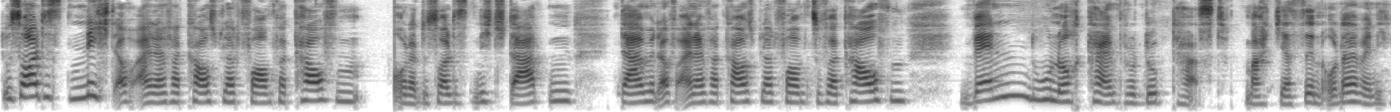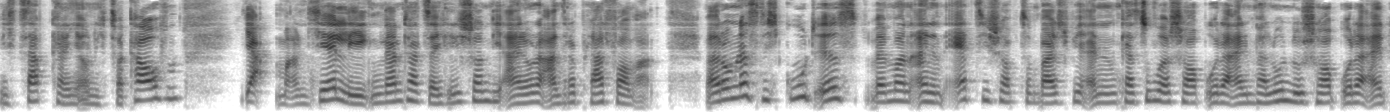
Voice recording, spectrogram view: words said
du solltest nicht auf einer Verkaufsplattform verkaufen oder du solltest nicht starten, damit auf einer Verkaufsplattform zu verkaufen, wenn du noch kein Produkt hast. Macht ja Sinn, oder? Wenn ich nichts habe, kann ich auch nichts verkaufen. Ja, manche legen dann tatsächlich schon die eine oder andere Plattform an. Warum das nicht gut ist, wenn man einen Etsy-Shop zum Beispiel, einen Kasuva-Shop oder einen Palundo-Shop oder einen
